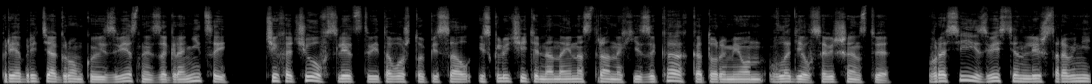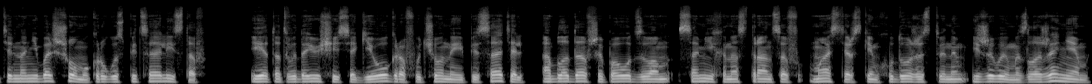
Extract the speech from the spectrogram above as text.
Приобретя громкую известность за границей, Чихачев, вследствие того, что писал исключительно на иностранных языках, которыми он владел в совершенстве, в России известен лишь сравнительно небольшому кругу специалистов, и этот выдающийся географ, ученый и писатель, обладавший по отзывам самих иностранцев мастерским художественным и живым изложением,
